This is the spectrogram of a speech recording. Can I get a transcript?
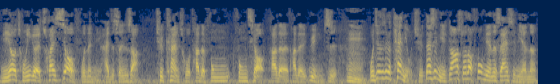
你要从一个穿校服的女孩子身上去看出她的风风俏，她的她的韵致。嗯，我觉得这个太扭曲。但是你刚刚说到后面那三十年呢，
